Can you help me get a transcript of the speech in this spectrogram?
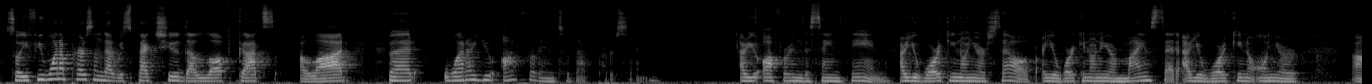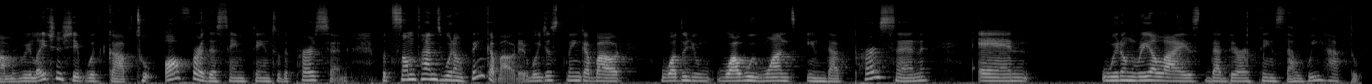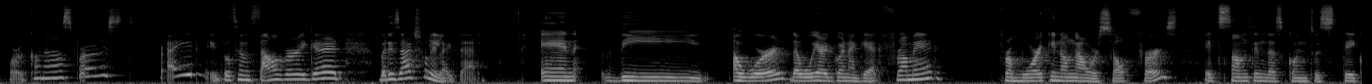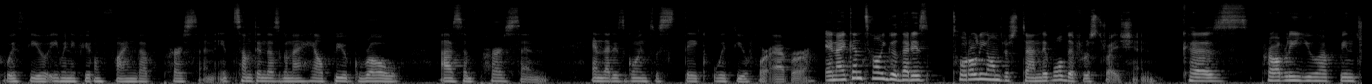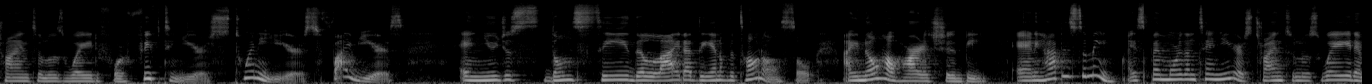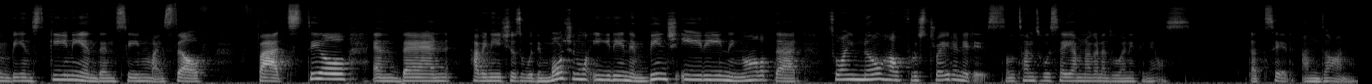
So if you want a person that respects you, that love God a lot, but what are you offering to that person? Are you offering the same thing? Are you working on yourself? Are you working on your mindset? Are you working on your um, relationship with God to offer the same thing to the person. But sometimes we don't think about it. We just think about what do you what we want in that person and we don't realize that there are things that we have to work on us first, right? It doesn't sound very good, but it's actually like that. And the award that we are to get from it from working on ourselves first it's something that's going to stick with you even if you don't find that person. It's something that's going to help you grow as a person and that is going to stick with you forever. And I can tell you that is totally understandable the frustration because probably you have been trying to lose weight for 15 years, 20 years, 5 years and you just don't see the light at the end of the tunnel. So I know how hard it should be. And it happens to me. I spent more than 10 years trying to lose weight and being skinny and then seeing myself fat still and then having issues with emotional eating and binge eating and all of that. So I know how frustrating it is. Sometimes we say, I'm not going to do anything else. That's it. I'm done.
